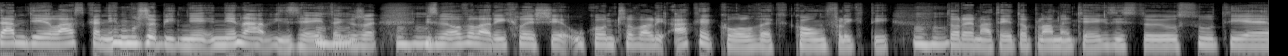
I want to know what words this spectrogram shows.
tam, kde je láska, nemôže byť ne, nenávisť. Hej? Uh-huh, Takže uh-huh. by sme oveľa rýchlejšie ukončovali akékoľvek konflikty, uh-huh. ktoré na tejto planete existujú. Sú tie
